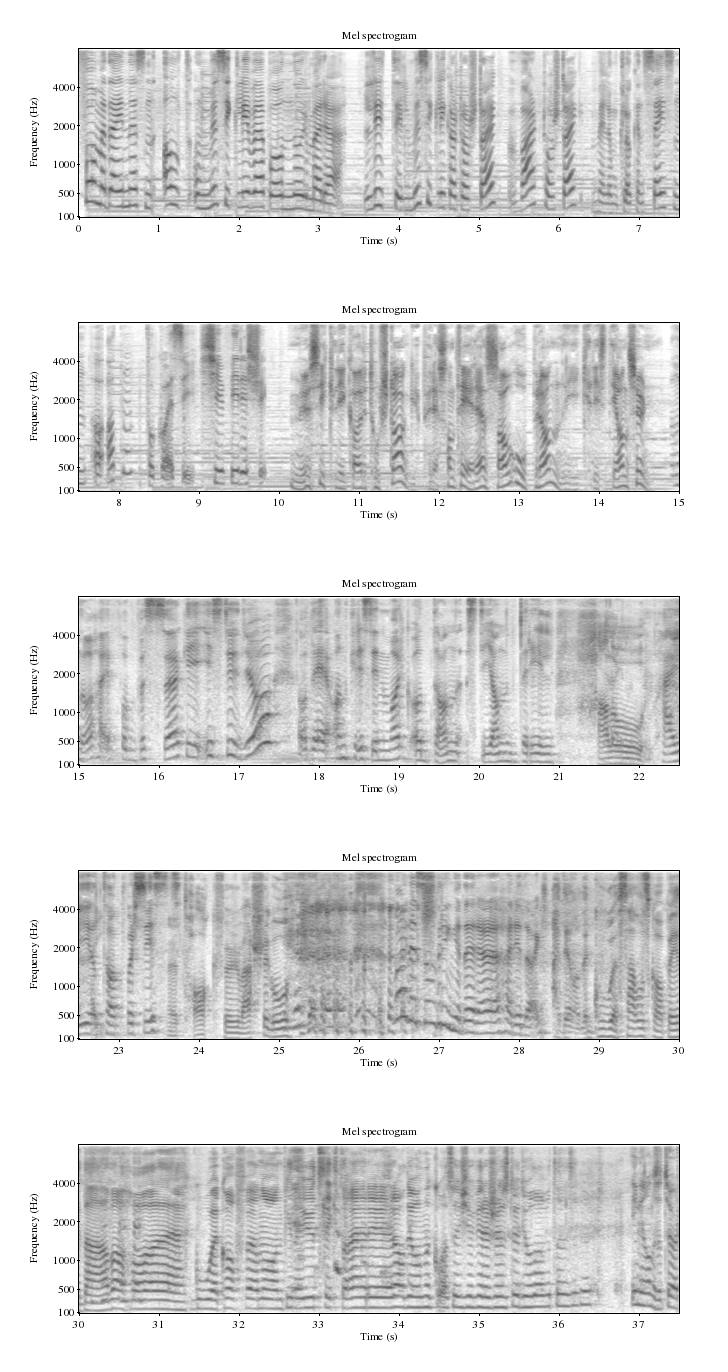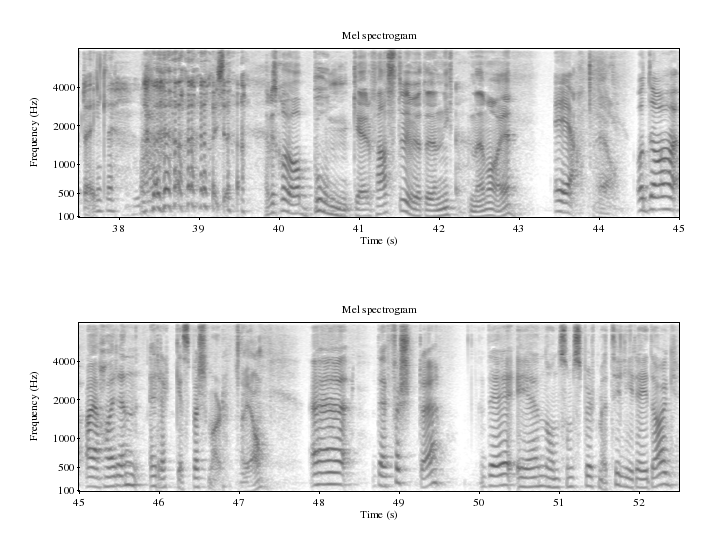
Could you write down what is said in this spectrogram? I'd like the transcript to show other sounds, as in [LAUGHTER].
Få med deg nesten alt om musikklivet på Nordmøre. Lytt til Musikklikar torsdag hver torsdag mellom klokken 16 og 18 på KSU 247. Musikklikar torsdag presenteres av Operaen i Kristiansund. Nå har jeg fått besøk i, i studio, og det er Ann Kristin Mork og Dan Stian Brill. Hallo. Hei, og takk for sist. Eh, Takk for vær så god. [LAUGHS] Hva er det som bringer dere her i dag? Nei, Det er det gode selskapet i deg, da. Og eh, gode kaffen og en fine utsikter her i radioen KSU247 studio, da, vet du. sikkert. Ingen andre som turte, egentlig. Vi skal jo ha bunkerfest, vi vet du. 19. mai. Ja. Ja. Og da jeg har en rekke spørsmål. Ja. Eh, det første, det er noen som spurte meg tidligere i dag.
